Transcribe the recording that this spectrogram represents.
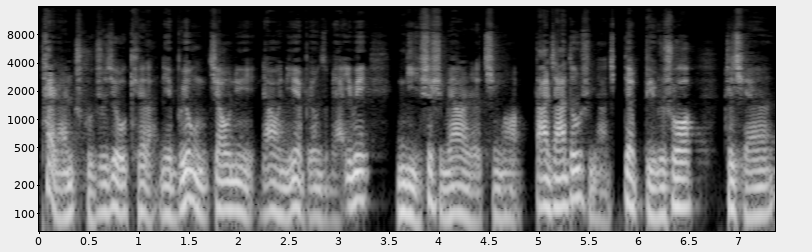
泰然处之就 OK 了，你不用焦虑，然后你也不用怎么样，因为你是什么样的情况，大家都是什么样。就比如说之前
